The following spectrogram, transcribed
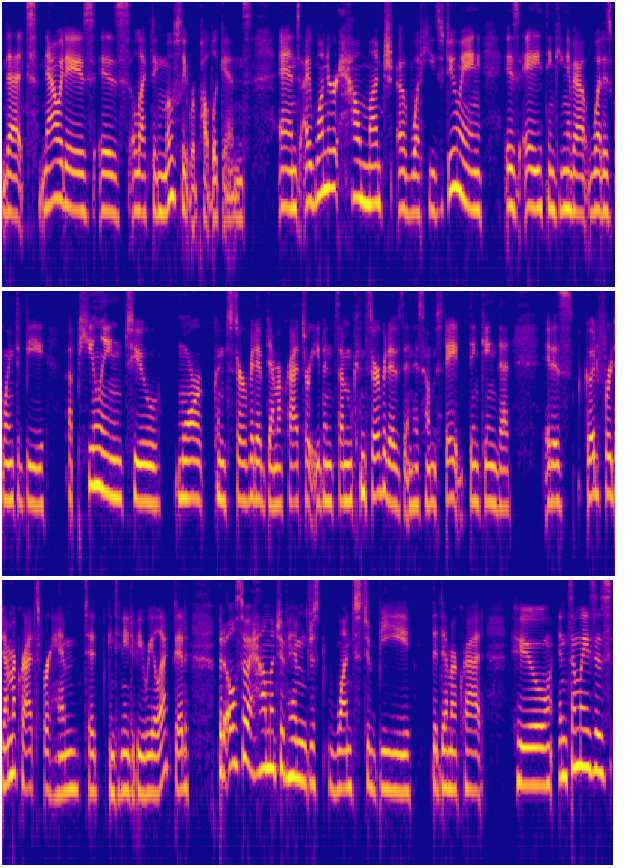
that nowadays is electing mostly Republicans. And I wonder how much of what he's doing is A, thinking about what is going to be appealing to more conservative Democrats or even some conservatives in his home state thinking that it is good for Democrats for him to continue to be reelected, but also how much of him just wants to be the Democrat who, in some ways, is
